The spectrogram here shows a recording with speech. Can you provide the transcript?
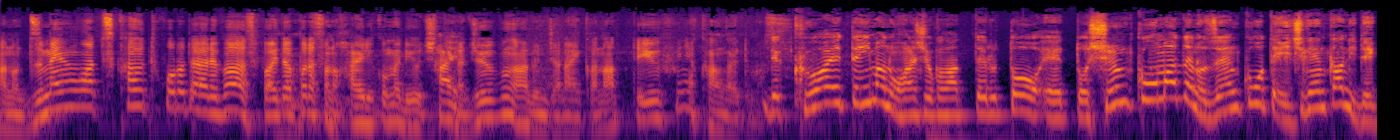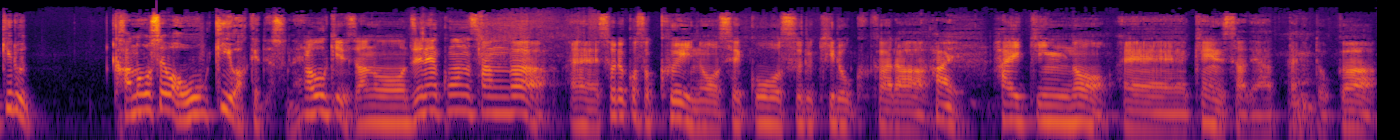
あの図面は使うところであれば、スパイダープラスの入り込める余地っていうのは十分あるんじゃないかなっていうふうには考えてます。で、加えて今のお話を伺っていると、えっと、竣工までの全工程一元管理できる可能性は大きいわけですね。大きいです。あの、ゼネコンさんが、えー、それこそ杭の施工する記録から、はい、背筋の、えー、検査であったりとか、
